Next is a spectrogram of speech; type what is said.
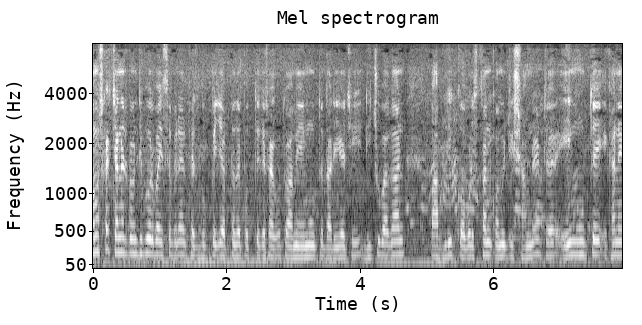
নমস্কার চ্যানেল টোয়েন্টি ফোর বাই সেভেনের ফেসবুক পেজে আপনাদের প্রত্যেকে স্বাগত। আমি এই মুহূর্তে দাঁড়িয়ে আছি বাগান পাবলিক কবরস্থান কমিটির সামনে। এই মুহূর্তে এখানে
